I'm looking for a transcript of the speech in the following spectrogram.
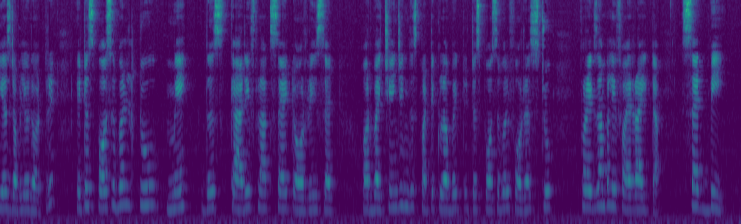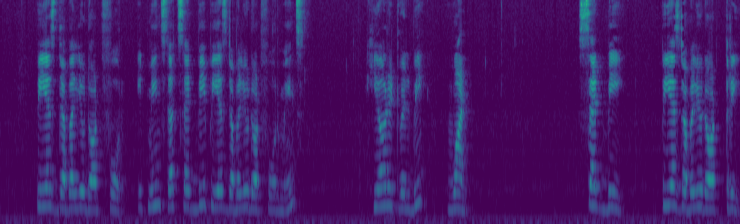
psw.3, it is possible to make this carry flag set or reset or by changing this particular bit it is possible for us to, for example if I write uh, set B psw.4 it means that set b psw.4 means here it will be 1 set b psw.3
